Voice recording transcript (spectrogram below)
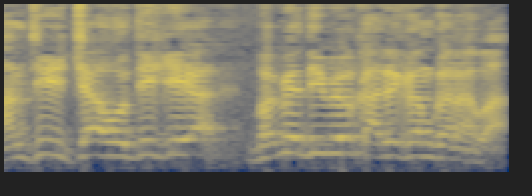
आमची इच्छा होती की भव्य दिव्य कार्यक्रम करावा.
